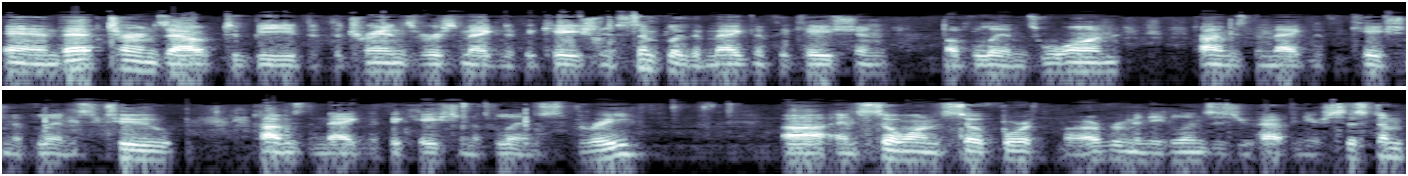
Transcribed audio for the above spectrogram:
And that turns out to be that the transverse magnification is simply the magnification of lens 1 times the magnification of lens 2 times the magnification of lens 3 uh, and so on and so forth, however many lenses you have in your system.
